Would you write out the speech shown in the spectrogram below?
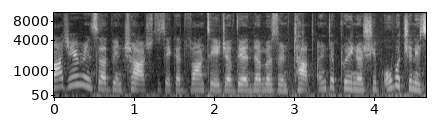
Nigerians have been charged to take advantage of their numerous untapped entrepreneurship opportunities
